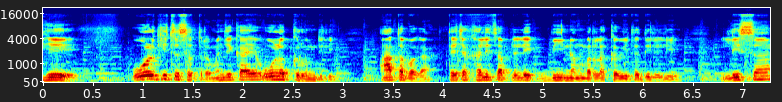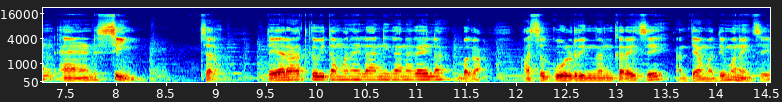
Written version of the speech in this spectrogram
हे ओळखीचं सत्र म्हणजे काय? ओळख करून दिली. आता बघा त्याच्या खालीच आपल्याला एक बी नंबरला कविता दिलेली लिसन अँड सिंग चला. तयार आहात कविता म्हणायला आणि गाणं गायला? बघा असं गोल रिंगण करायचंय आणि त्यामध्ये म्हणायचंय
